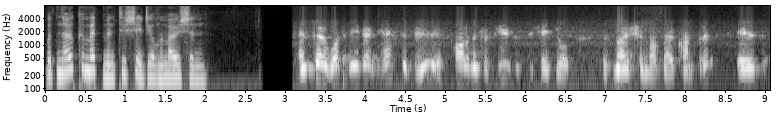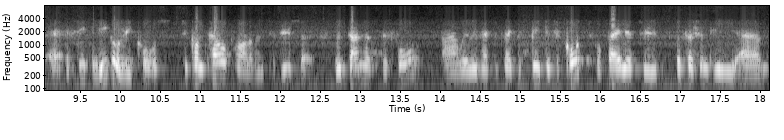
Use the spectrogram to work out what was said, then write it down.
with no commitment to schedule the motion. And so what we're going to have to do if Parliament refuses to schedule this motion of no confidence is uh, seek legal recourse to compel Parliament to do so. We've done this before, uh, where we've had to take the Speaker to court for failure to sufficiently um,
